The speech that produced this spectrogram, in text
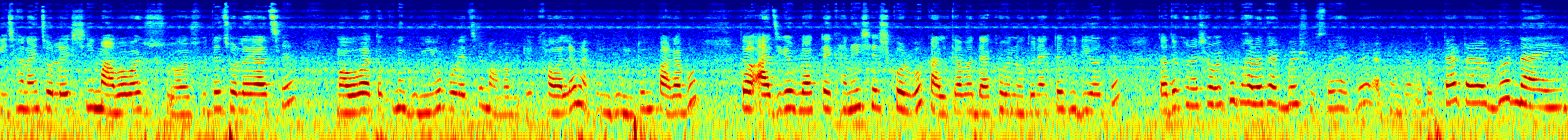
বিছানায় চলে এসেছি, মা বাবা শুতে চলে গেছে। মা বাবা এতক্ষণে ঘুমিয়েও পড়েছে মা বাবাকে খাওয়ালাম, এখন ঘুম টুম পাড়াবো। তো আজকের ব্লগটা এখানেই শেষ করব, কালকে আবার দেখা হবে নতুন একটা ভিডিওতে। ততক্ষণে সবাই খুব ভালো থাকবে, সুস্থ থাকবে, এখনকার মতো টাটা, গুড নাইট।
